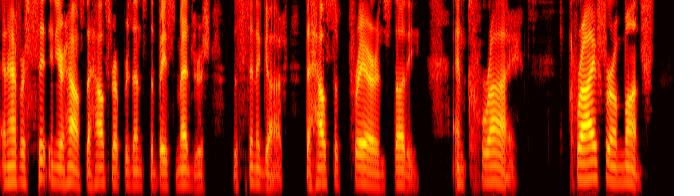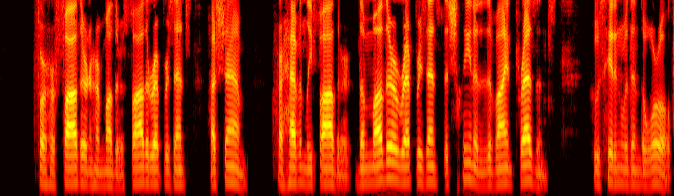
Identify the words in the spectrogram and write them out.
and have her sit in your house. The house represents the base medrash, the synagogue, the house of prayer and study, and cry. Cry for a month for her father and her mother. The father represents Hashem, her heavenly father. The mother represents the Shekhinah, the divine presence, who's hidden within the world.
